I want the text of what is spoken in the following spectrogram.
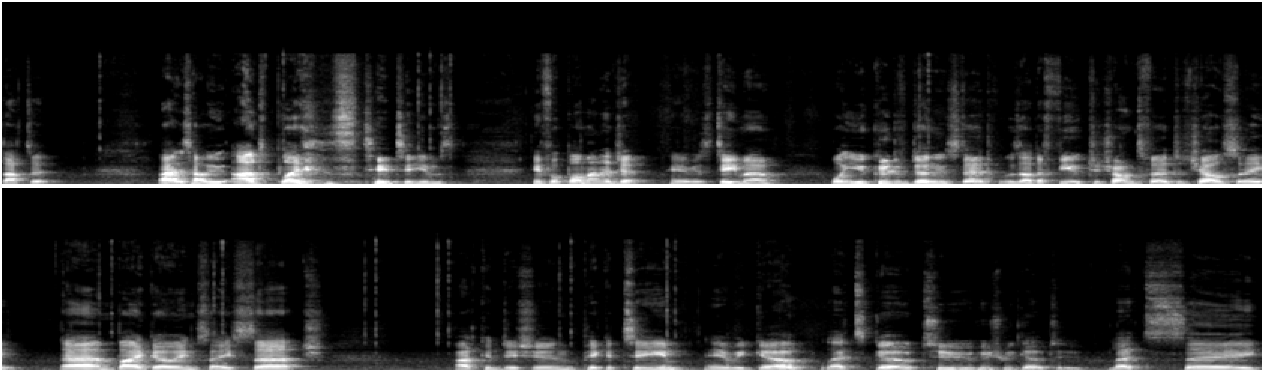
That's it. That is how you add players to teams in Football Manager. Here is Timo. What you could have done instead was add a future transfer to Chelsea um, by going, say, search, add condition, pick a team. Here we go. Let's go to, who should we go to? Let's say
